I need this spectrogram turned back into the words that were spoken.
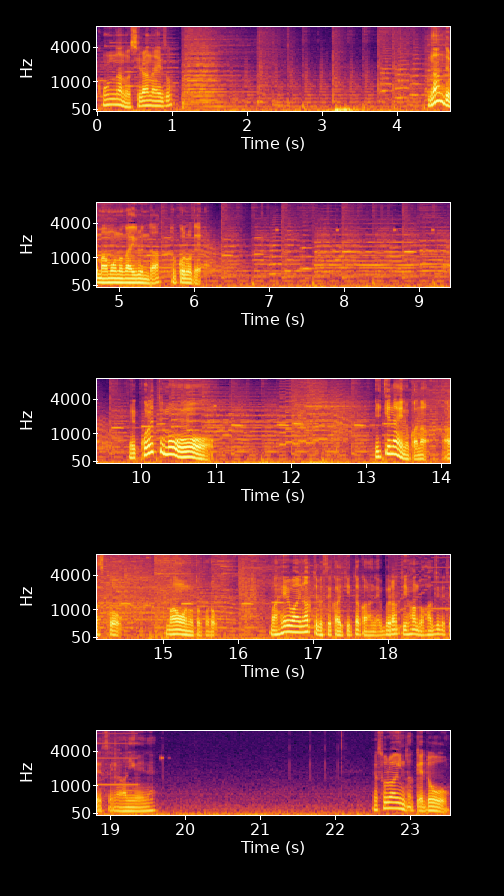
こんなの知らないぞ。なんで魔物がいるんだ？ところで。え、これってもう、いけないのかな？あそこ。魔王のところ。まあ、平和になってる世界って言ったからね、ブラッディハンド初めてですよね、アニメね。やそれはいいんだけど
